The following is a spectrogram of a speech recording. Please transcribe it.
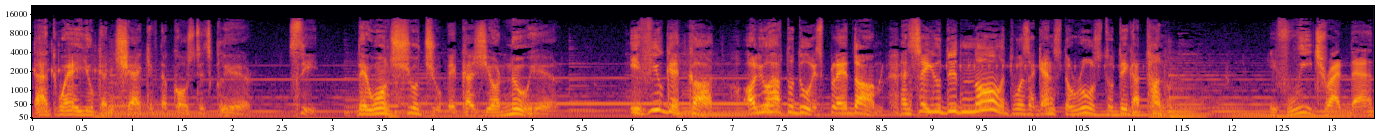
That way you can check if the coast is clear. See, they won't shoot you because you're new here. If you get caught, all you have to do is play dumb and say you didn't know it was against the rules to dig a tunnel. If we tried that,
